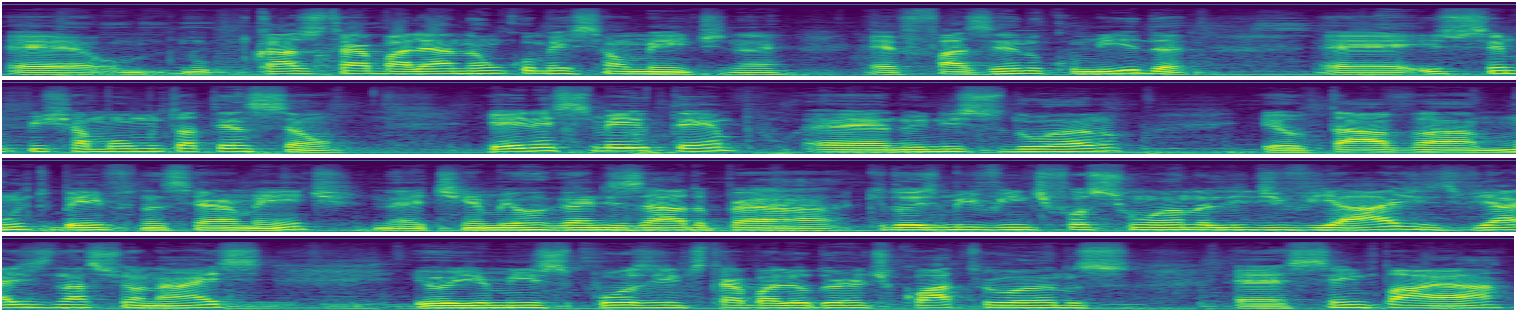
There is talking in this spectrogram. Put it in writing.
É, no caso, trabalhar não comercialmente, né? É, fazendo comida, é, isso sempre me chamou muito a atenção. E aí, nesse meio tempo, é, no início do ano, eu estava muito bem financeiramente, né? Tinha me organizado para que 2020 fosse um ano ali de viagens, viagens nacionais. Eu e minha esposa a gente trabalhou durante quatro anos é, sem parar,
